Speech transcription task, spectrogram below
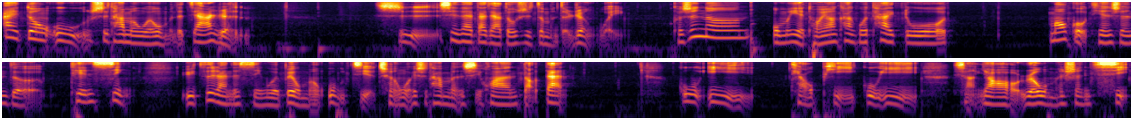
爱动物是他们为我们的家人，是现在大家都是这么的认为。可是呢，我们也同样看过太多猫狗天生的天性与自然的行为被我们误解成为是他们喜欢捣蛋、故意调皮、故意想要惹我们生气。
